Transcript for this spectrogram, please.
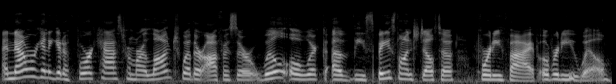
And now we're going to get a forecast from our launch weather officer, Will Ulrich of the Space Launch Delta 45. Over to you, Will.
